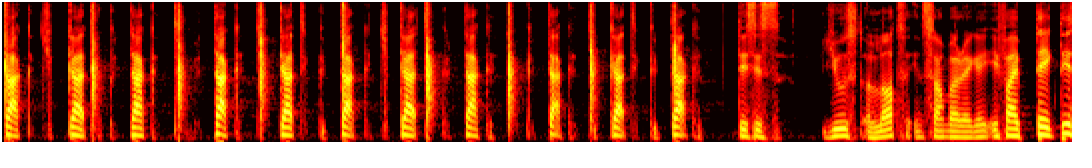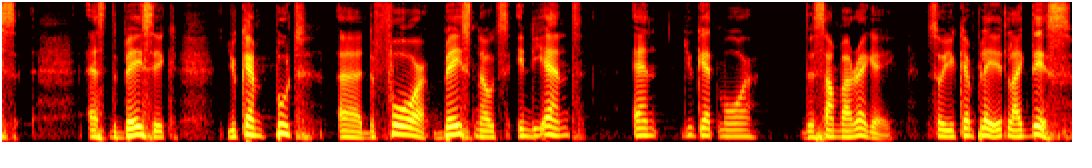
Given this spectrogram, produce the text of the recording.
Tak tak tak tak tak tak tak tak tak tak. This is used a lot in samba reggae. If I take this as the basic, you can put uh, the four bass notes in the end and you get more the samba reggae. So you can play it like this.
